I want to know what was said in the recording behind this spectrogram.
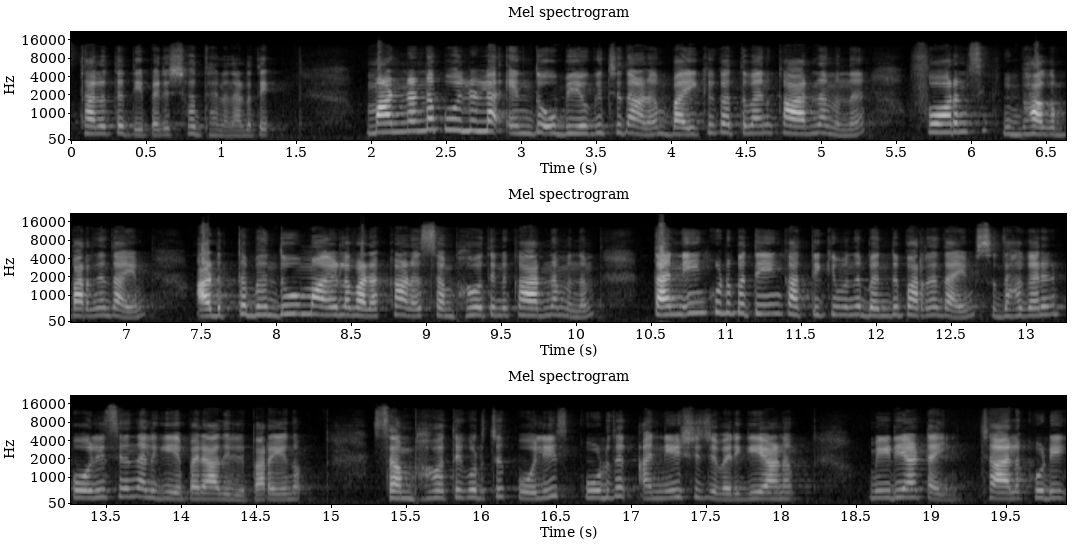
സ്ഥലത്തെത്തി പരിശോധന നടത്തി. മണ്ണെണ്ണ പോലുള്ള എന്തോ ഉപയോഗിച്ചതാണ് ബൈക്ക് കത്തുവാൻ കാരണമെന്ന് ഫോറൻസിക് വിഭാഗം പറഞ്ഞതായും അടുത്ത ബന്ധുവുമായുള്ള വഴക്കാണ് സംഭവത്തിന് കാരണമെന്നും തന്നെയും കുടുംബത്തെയും കത്തിക്കുമെന്ന് ബന്ധു പറഞ്ഞതായും സുധാകരൻ പോലീസിന് നൽകിയ പരാതിയിൽ പറയുന്നു. സംഭവത്തെക്കുറിച്ച് പോലീസ് കൂടുതൽ അന്വേഷിച്ചു വരികയാണ്. Media time Chalakudy.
